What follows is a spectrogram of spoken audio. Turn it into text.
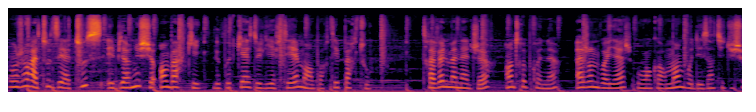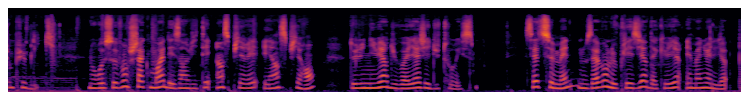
Bonjour à toutes et à tous et bienvenue sur Embarqué, le podcast de l'IFTM à emporter partout. Travel manager, entrepreneur, agent de voyage ou encore membre des institutions publiques. Nous recevons chaque mois des invités inspirés et inspirants de l'univers du voyage et du tourisme. Cette semaine, nous avons le plaisir d'accueillir Emmanuelle Liop,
